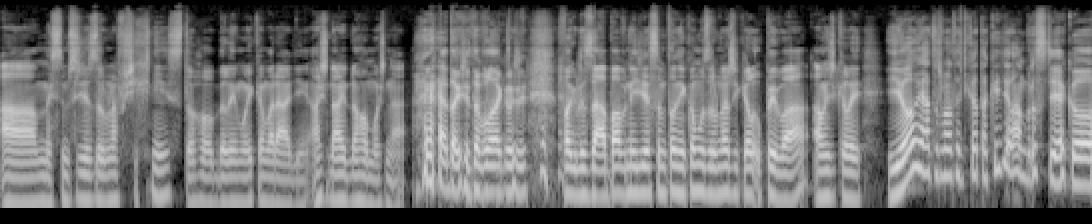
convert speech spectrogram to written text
a myslím si, že zrovna všichni z toho byli moji kamarádi, až na jednoho možná. Takže to bylo jako že fakt zábavný, že jsem to někomu zrovna říkal u piva a oni říkali, jo, já to zrovna teďka taky dělám prostě jako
